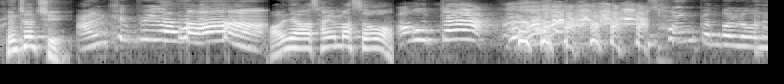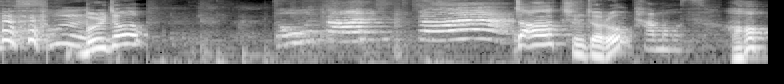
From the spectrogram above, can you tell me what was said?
괜찮지? 안 씹히잖아. 아니야 삶았어. 아우 짜 성인병 걸려왔는데 물. 물 줘? 너무 짜 진짜 짜? 진짜로? 다 먹었어 어?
